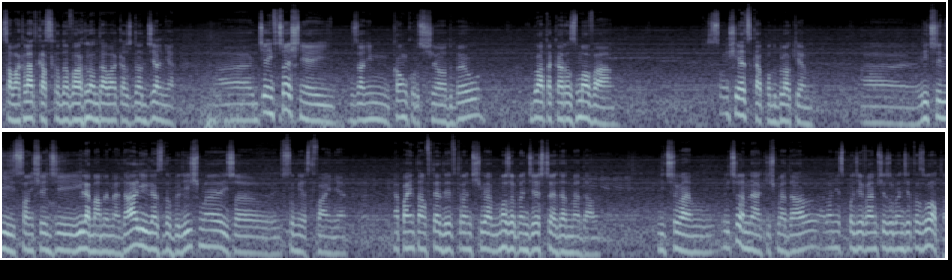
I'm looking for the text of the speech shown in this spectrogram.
y, cała klatka schodowa oglądała każdy oddzielnie. E, Dzień wcześniej, zanim konkurs się odbył, była taka rozmowa sąsiedzka pod blokiem. E, Liczyli sąsiedzi, ile mamy medali, ile zdobyliśmy i że w sumie jest fajnie. Ja pamiętam wtedy wtrąciłem, może będzie jeszcze jeden medal. Liczyłem, liczyłem na jakiś medal, ale nie spodziewałem się, że będzie to złoto.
